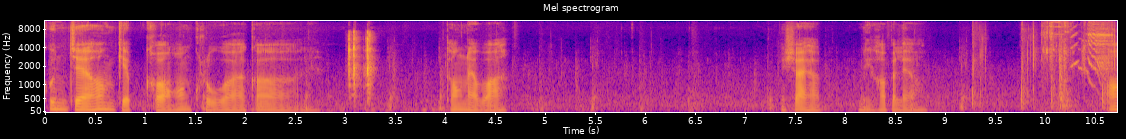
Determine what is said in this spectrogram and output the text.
กุญแจห้องเก็บของห้องครัวก็ท้องไหนวะ ไม่ใช่ครับ มีเข้าไปแล้ว อ๋อ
